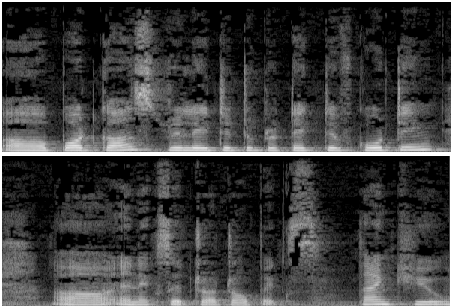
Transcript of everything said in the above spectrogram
uh, podcasts related to protective coating uh, and etc topics. Thank you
